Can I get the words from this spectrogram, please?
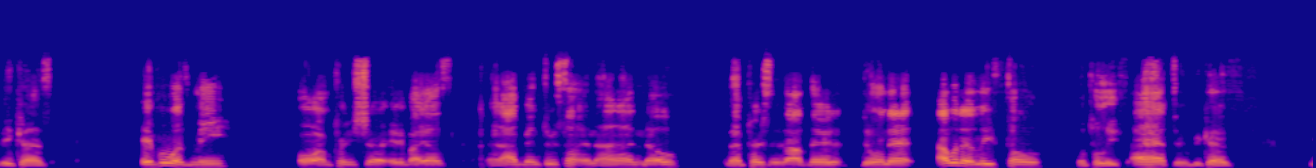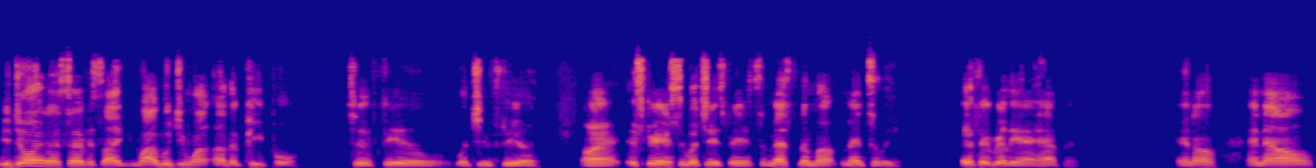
because if it was me, or I'm pretty sure anybody else, and I've been through something and I know that person is out there doing that, I would at least told the police. I had to because you're doing a service like why would you want other people to feel what you feel or experience what you experience to mess them up mentally if it really had happened you know and now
